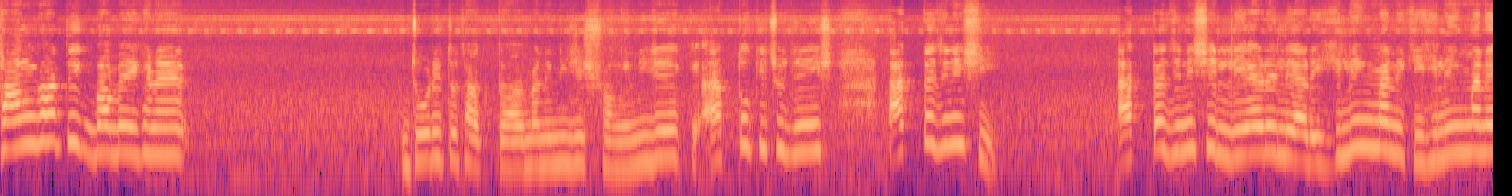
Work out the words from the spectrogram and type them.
সাংঘাতিকভাবে এখানে জড়িত থাকতে হয় মানে নিজের সঙ্গে, নিজে এত কিছু জিনিস, একটা জিনিসই, একটা জিনিসের লেয়ারে লেয়ারে হিলিং মানে কি? হিলিং মানে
